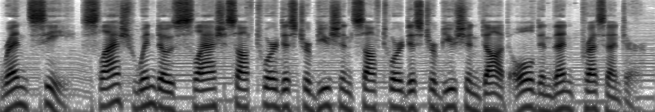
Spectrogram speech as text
ren c, slash windows slash software distribution software distribution dot old and then press enter.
